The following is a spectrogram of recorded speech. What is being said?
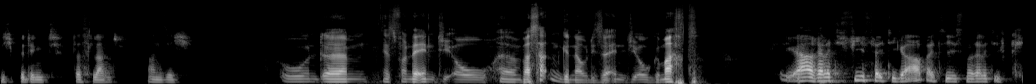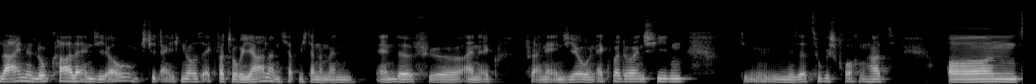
nicht bedingt das Land an sich. Und ähm, jetzt von der NGO, äh, was hat denn genau diese NGO gemacht? Ja, relativ vielfältige Arbeit. Sie ist eine relativ kleine lokale NGO, besteht eigentlich nur aus Äquatorianern. Ich habe mich dann am Ende für eine für eine NGO in Ecuador entschieden, die mir sehr zugesprochen hat. Und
